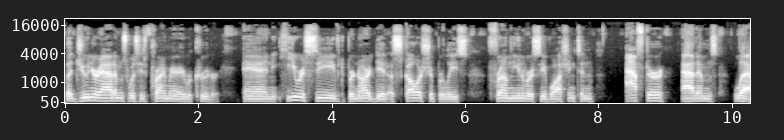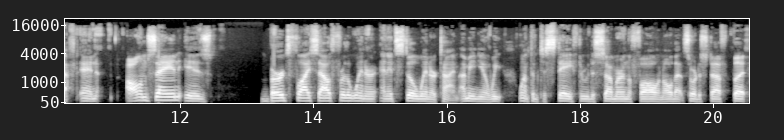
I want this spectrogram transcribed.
but Junior Adams was his primary recruiter. And he received, Bernard did a scholarship release from the University of Washington after Adams left. And all I'm saying is birds fly south for the winter and it's still winter time. I mean, you know, we want them to stay through the summer and the fall and all that sort of stuff, but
